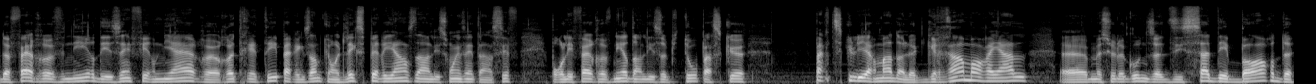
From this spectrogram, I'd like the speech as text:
de faire revenir des infirmières euh, retraitées, par exemple, qui ont de l'expérience dans les soins intensifs, pour les faire revenir dans les hôpitaux parce que particulièrement dans le Grand Montréal. Euh, M. Legault nous a dit ça déborde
